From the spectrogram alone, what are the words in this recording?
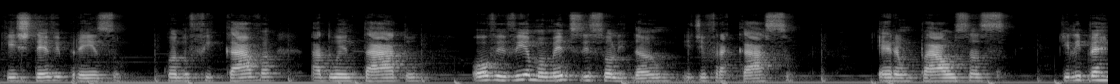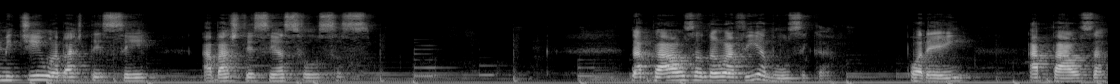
que esteve preso, quando ficava adoentado ou vivia momentos de solidão e de fracasso. Eram pausas que lhe permitiam abastecer, abastecer as forças. Na pausa não havia música, porém a pausa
